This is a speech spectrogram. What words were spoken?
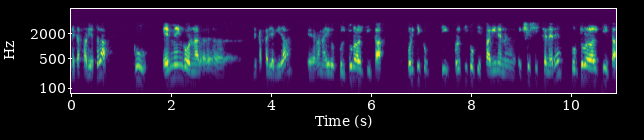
nekazarietela, gu hemengo uh, nekazariak gira, erran nahi du kulturalki eta politikoki, politikoki zaginen existitzen ere, kulturalki eta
